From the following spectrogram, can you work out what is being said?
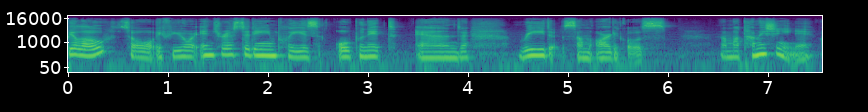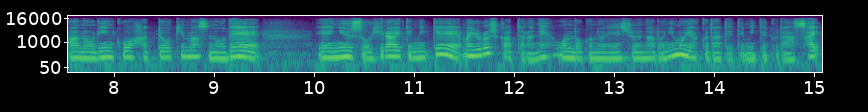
below. So, if you are interested in, please open it and read some articles. まあ、試しにね、あの、リンクを貼っておきますので、えー、ニュースを開いてみて、まあ、よろしかったらね、音読の練習などにも役立ててみてください。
